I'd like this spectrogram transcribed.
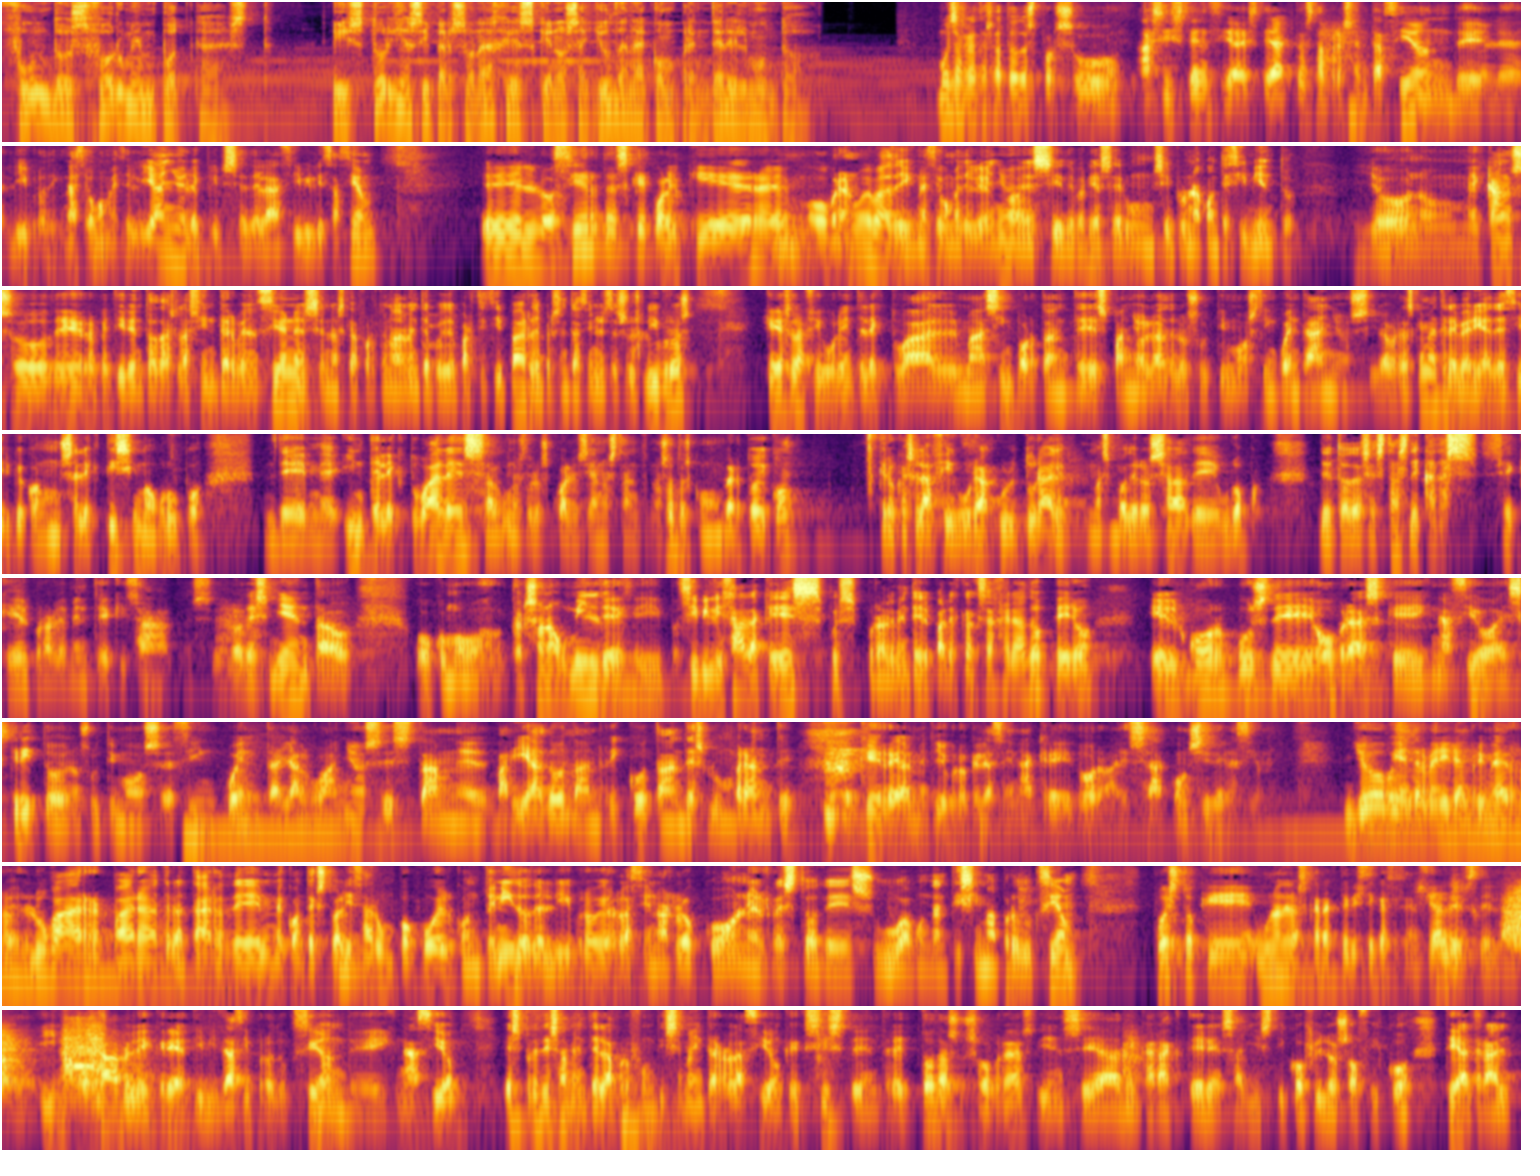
Fundos Forum en Podcast. Historias y personajes que nos ayudan a comprender el mundo. Muchas gracias a todos por su asistencia a este acto, a esta presentación del libro de Ignacio Gómez de Liaño, El eclipse de la civilización. Eh, lo cierto es que cualquier eh, obra nueva de Ignacio Gómez de Liaño es y debería ser un, siempre un acontecimiento. Yo no me canso de repetir en todas las intervenciones en las que afortunadamente he podido participar de presentaciones de sus libros, que es la figura intelectual más importante española de los últimos 50 años. Y la verdad es que me atrevería a decir que con un selectísimo grupo de eh, intelectuales, algunos de los cuales ya no están entre nosotros, como Humberto Eco, creo que es la figura cultural más poderosa de Europa de todas estas décadas. Sé que él probablemente quizá pues, lo desmienta o, o, como persona humilde y civilizada que es, pues probablemente le parezca exagerado, pero el corpus de obras que Ignacio ha escrito en los últimos 50 y algo años es tan eh, variado, tan rico, tan deslumbrante, que realmente yo creo que le hacen acreedor a esa consideración. Yo voy a intervenir en primer lugar para tratar de contextualizar un poco el contenido del libro y relacionarlo con el resto de su abundantísima producción, puesto que una de las características esenciales de la inagotable creatividad y producción de Ignacio es precisamente la profundísima interrelación que existe entre todas sus obras, bien sea de carácter ensayístico, filosófico, teatral,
